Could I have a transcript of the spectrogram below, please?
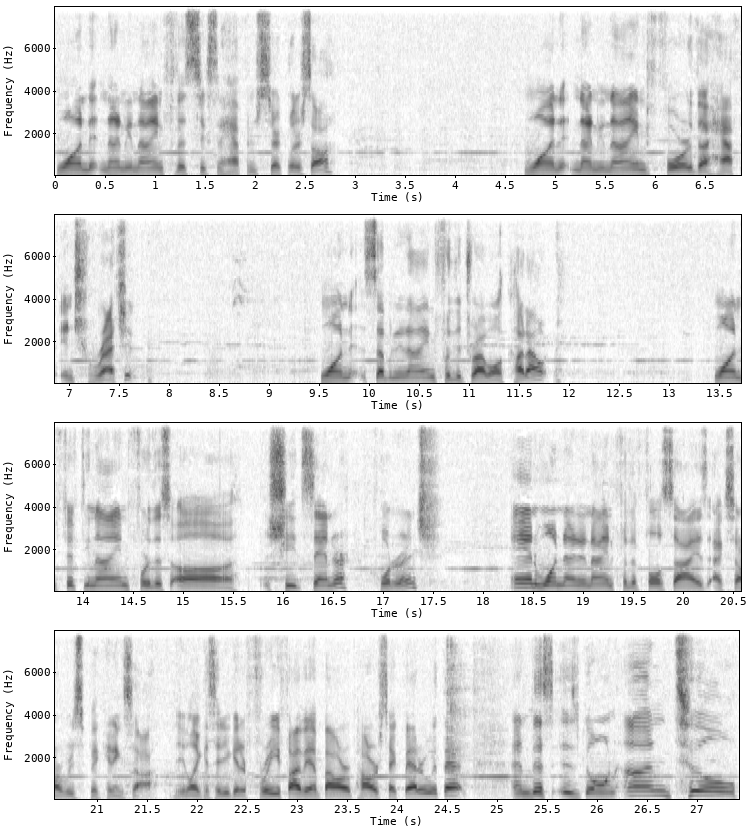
199 for the six and a half inch circular saw, 199 for the half inch ratchet, 179 for the drywall cutout, 159 for this uh, sheet sander, quarter inch, and 199 for the full-size XR reciprocating saw. Like I said, you get a free 5 amp hour power stack battery with that. And this is going on till,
